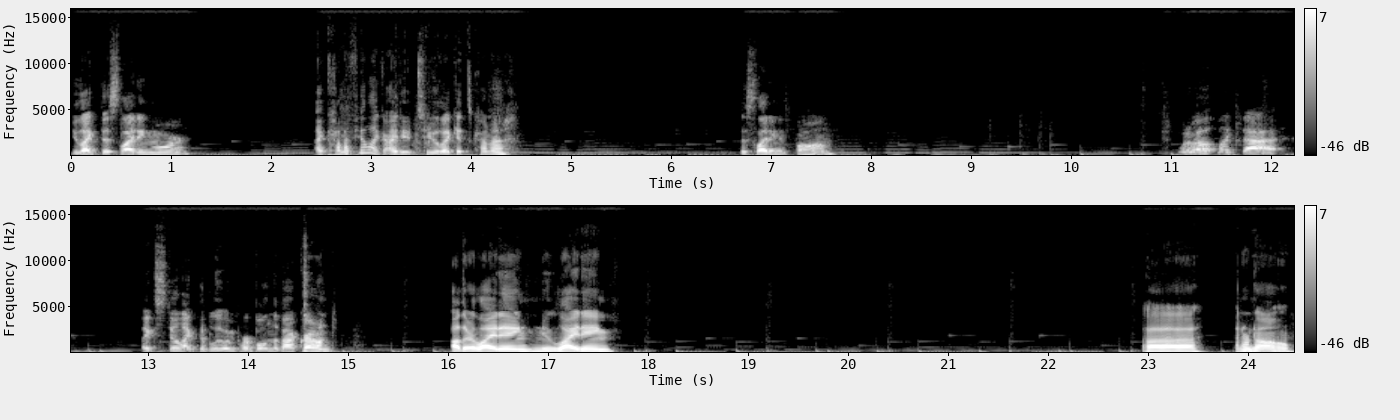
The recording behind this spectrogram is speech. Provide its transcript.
You like this lighting more? I kind of feel like I do too. Like, it's kind of... This lighting is bomb. What about, like, that? Like, still like the blue and purple in the background? Other lighting? New lighting? Uh, I don't know.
